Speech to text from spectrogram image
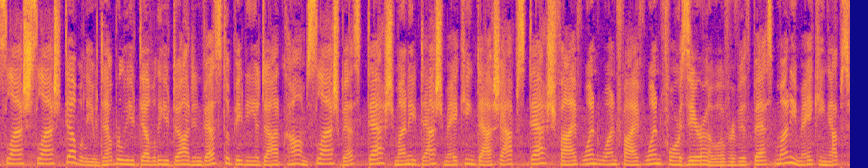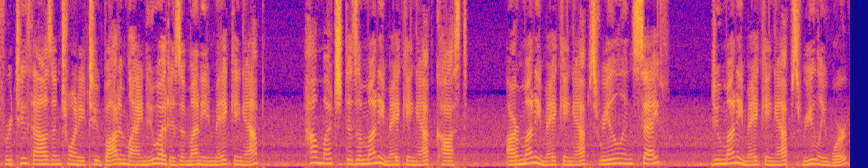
slash slash www.investopedia.com slash best dash money dash making dash apps dash 5115140 over with best money making apps for 2022 bottom line what is a money making app? How much does a money making app cost? Are money making apps real and safe? Do money making apps really work?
